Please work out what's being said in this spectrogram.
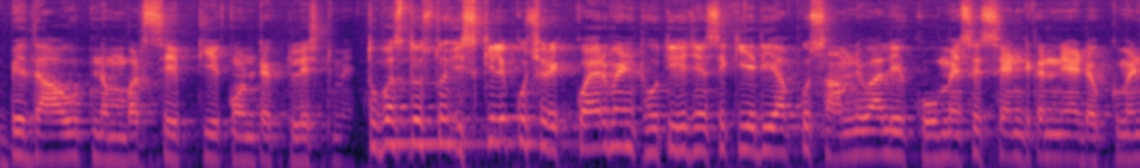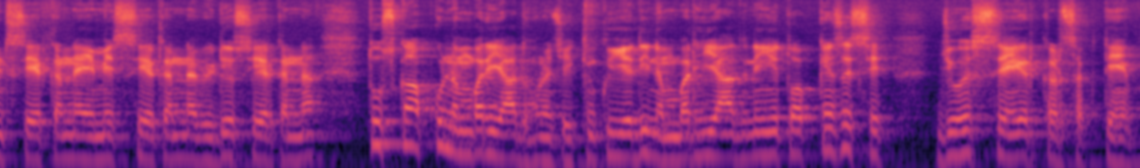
विदाउट नंबर सेव किए कॉन्टैक्ट लिस्ट में। तो बस दोस्तों, इसके लिए कुछ रिक्वायरमेंट होती है, जैसे कि यदि आपको सामने वाले को मैसेज सेंड करना है डॉक्यूमेंट शेयर करना है इमेज शेयर करना वीडियो शेयर करना तो उसका आपको नंबर याद होना चाहिए, क्योंकि यदि नंबर ही याद नहीं है तो आप कैसे जो है शेयर कर सकते हैं।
